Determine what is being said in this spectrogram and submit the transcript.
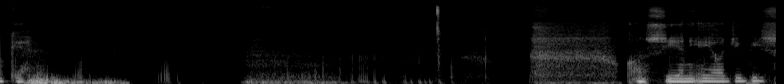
Okay. Can't see any ARGBs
